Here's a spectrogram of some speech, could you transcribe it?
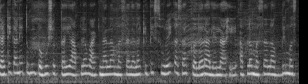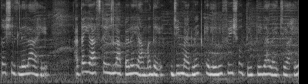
या ठिकाणी तुम्ही बघू शकता या आपल्या वाटणाला मसाल्याला किती सुरेख असा कलर आलेला आहे. आपला मसाला अगदी मस्त शिजलेला आहे. आता या स्टेजला आपल्याला यामध्ये जी मॅग्नेट केलेली फिश होती ती घालायची आहे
